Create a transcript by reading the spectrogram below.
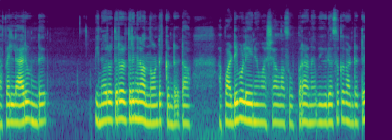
അപ്പോൾ എല്ലാവരും ഉണ്ട്. പിന്നെ ഓരോരുത്തർ ഓരോരുത്തർ ഇങ്ങനെ വന്നുകൊണ്ട് നിൽക്കുന്നുണ്ട് കേട്ടോ അപ്പോൾ അടിപൊളിയേനു. മാഷാല്ല സൂപ്പറാണ്. വീഡിയോസൊക്കെ കണ്ടിട്ട്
